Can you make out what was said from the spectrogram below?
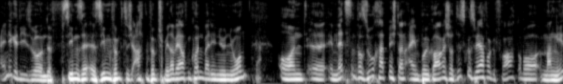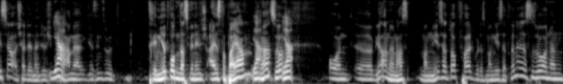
einige, die so um die 7 äh, 57, 58 Meter werfen konnten bei den Junioren. Und äh, im letzten Versuch hat mich dann ein bulgarischer Diskuswerfer gefragt, aber Magnesia, ich hatte natürlich, Ja. wir, ja, wir sind so trainiert worden, dass wir nämlich alles dabei haben. Ja, ne, so. ja. Und äh, ja, und dann hast du Magnesia-Topf halt, wo das Magnesia drin ist und so. Und dann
